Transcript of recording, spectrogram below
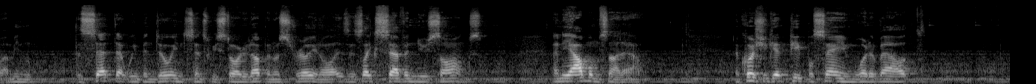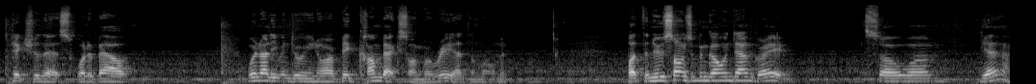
I mean, the set that we've been doing since we started up in Australia and all is there's like seven new songs, and the album's not out. Of course, you get people saying, "What about picture this? What about?" We're not even doing our big comeback song, Maria, at the moment. But the new songs have been going down great. So, um, yeah,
